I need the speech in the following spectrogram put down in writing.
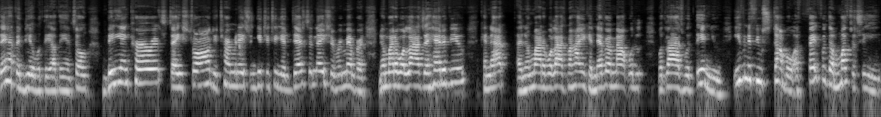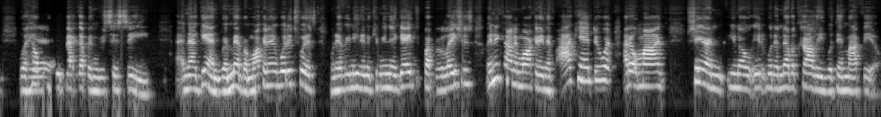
they have to deal with the other end. So be encouraged, stay strong, determination get you to your destination. Remember, no matter what lies ahead of you, cannot, and no matter what lies behind you, can never amount with what lies within you. Even if you stumble, a faith with a mustard seed will help yeah. you back up and succeed. And again, remember, marketing with a twist. Whenever you need in any community engagement, public relations, any kind of marketing, if I can't do it, I don't mind sharing, you know, it with another colleague within my field.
